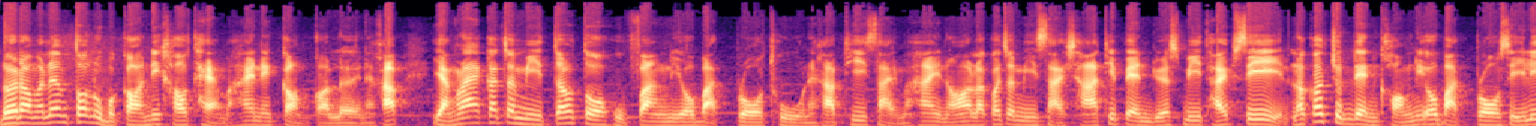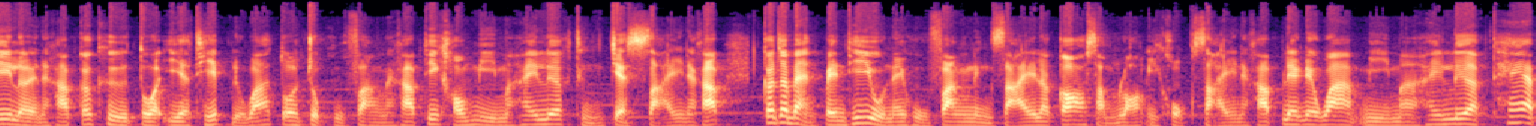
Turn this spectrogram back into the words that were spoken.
โดยเรามาเริ่มต้นอุปกรณ์ที่เขาแถมมาให้ในกล่องก่อนเลยนะครับ อย่างแรกก็จะมีเจ้าตัวหูฟัง Neobud Pro 2 นะครับ ที่ใส่มาให้เนาะ แล้วก็จะมีสายชาร์จที่เป็น USB Type C แล้วก็จุดเด่นของ Neobud Pro Series เลยนะครับ ก็คือตัว Ear Tip หรือว่าตัวจุกหูฟังนะครับ ที่เขามีมาให้เลือกถึง 7 ไซส์นะครับ ก็จะแบ่งเป็นที่อยู่ในหูฟัง 1 ไซส์ แล้วก็สำรองอีก 6 ไซส์นะครับ เรียกได้ว่ามีมาให้เลือกแทบ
